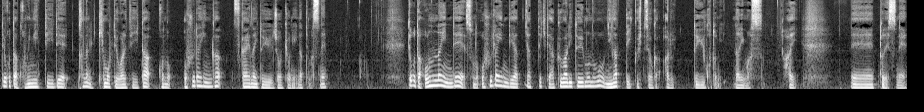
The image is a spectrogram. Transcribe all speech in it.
ということはコミュニティでかなり肝と言われていたこのオフラインが使えないという状況になってますね。ってことはオンラインでそのオフラインでやってきて役割というものを担っていく必要があるということになります。はい。えー、っとですね、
